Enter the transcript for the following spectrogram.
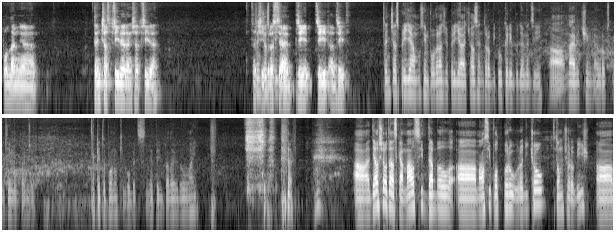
podle mě ten čas přijde, ten čas přijde. Stačí prostě dřít, dřít a dřít. Ten čas přijde a musím povedať, že přijde aj čas Entropiku, který bude mezi a, najväčším evropským týmom, takže takéto ponuky vůbec nepřipadají do úvahy. A ďalšia otázka. Mal si double, a mal si podporu u rodičov v tom, čo robíš? A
